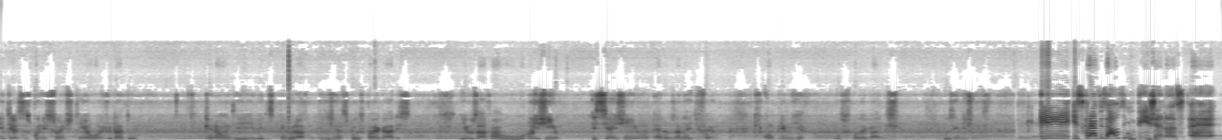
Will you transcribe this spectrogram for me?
entre essas punições tinha o anjo da dor, que era onde eles penduravam indígenas pelos polegares e usava o anjinho. Esse anjinho era os anéis de ferro que comprimia os polegares dos indígenas. E escravizar os indígenas é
